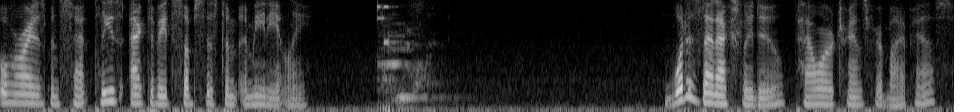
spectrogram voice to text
override has been set. Please activate subsystem immediately. What does that actually do? Power transfer bypass?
